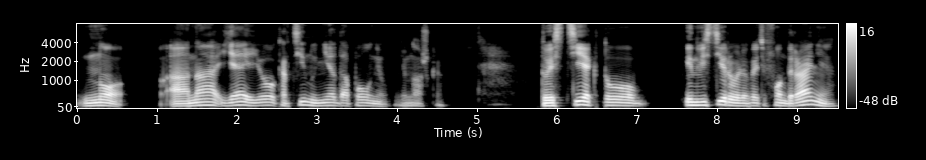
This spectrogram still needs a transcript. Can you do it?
но она, я ее картину не дополнил немножко. То есть те, кто инвестировали в эти фонды ранее,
